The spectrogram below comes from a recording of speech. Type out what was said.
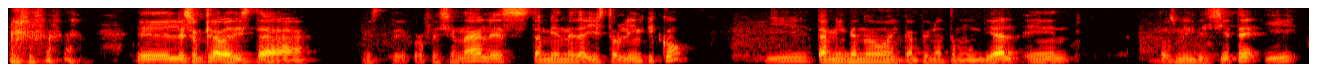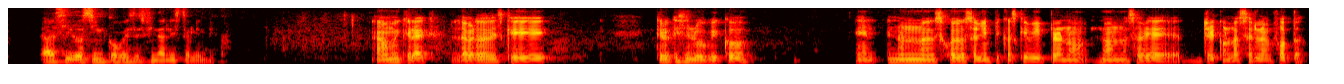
él es un clavadista este, profesional, es también medallista olímpico y también ganó el campeonato mundial en 2017 y ha sido cinco veces finalista olímpico. Ah, muy crack. La verdad es que creo que se lo ubicó en, unos Juegos Olímpicos que vi, pero no, no, no sabría reconocerlo en foto.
